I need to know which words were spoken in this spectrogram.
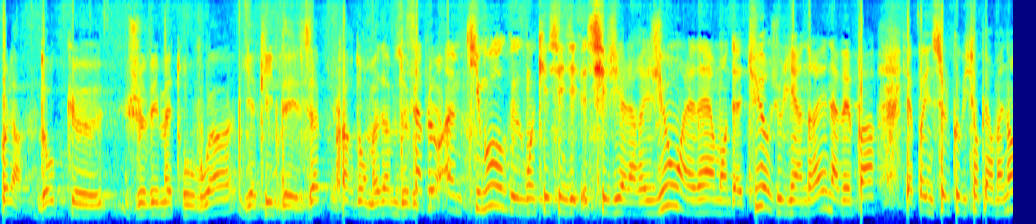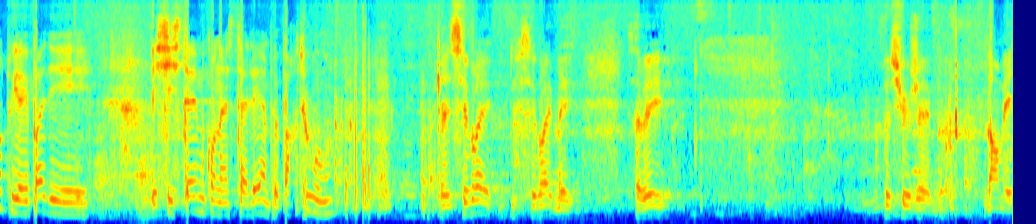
Voilà, donc euh, je vais mettre aux voix. Y a-t-il des. Pardon, Madame de Simplement un petit mot, moi qui ai siégé à la région, à la dernière mandature, Julien Drey n'avait pas. Il n'y a pas une seule commission permanente où il n'y avait pas des, systèmes qu'on installait un peu partout. Hein. Euh, c'est vrai, c'est vrai, mais vous savez, Monsieur Jeb. Non, mais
